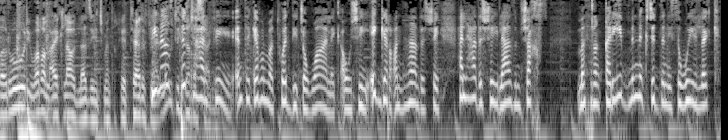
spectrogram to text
ضروري. ورا ال iCloud لازم يا جماعة الخير. تعرف في يعني ناس تجهل. فيه. أنت قبل ما تودي جوالك أو شيء اقرأ عن هذا الشيء. هل هذا الشيء لازم شخص مثلا قريب منك جدا يسويه لك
